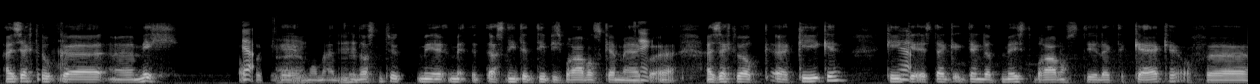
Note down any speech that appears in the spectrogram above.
Hij zegt ook uh, mich op ja. een gegeven moment. En dat is natuurlijk meer, dat is niet een typisch Brabants kenmerk. Nee. Uh, hij zegt wel uh, keken. Keken ja. is denk ik, denk dat de meeste Brabantse dialecten kijken of uh,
